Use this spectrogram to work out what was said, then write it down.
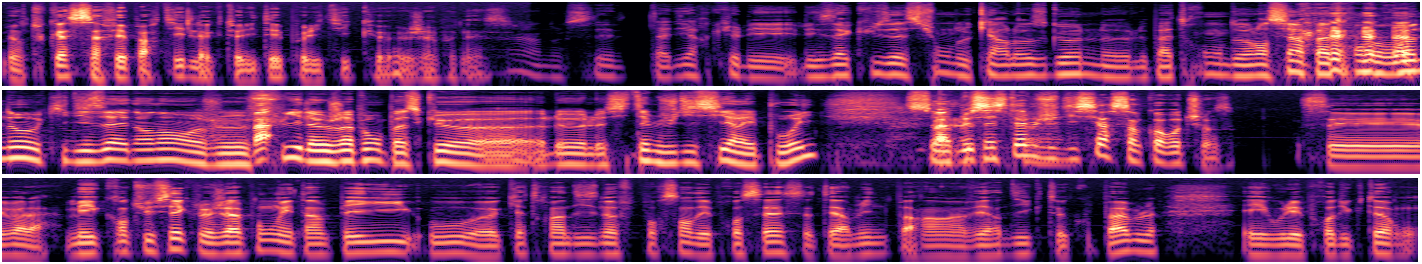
mais en tout cas, ça fait partie de l'actualité politique euh, japonaise. Ah, donc C'est-à-dire que les, les accusations de Carlos Ghosn, le patron de l'ancien patron de Renault, qui disait non non, je Bah. fuis là au Japon parce que euh, le, le système judiciaire est pourri. Bah, le système euh, judiciaire, c'est encore autre chose. C'est voilà. Mais quand tu sais que le Japon est un pays où euh, 99% des procès se terminent par un verdict coupable et où les producteurs ont,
